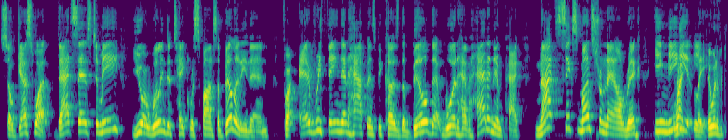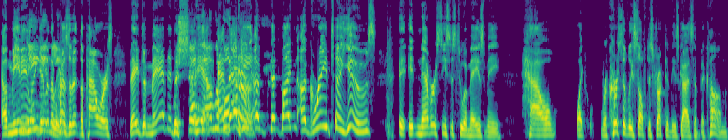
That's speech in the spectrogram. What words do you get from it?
So guess what? That says to me, you are willing to take responsibility then for everything that happens because the bill that would have had an impact, not six months from now, Rick, immediately. Right. It would have immediately, immediately, given the president the powers they demanded to shut down the and border. That, he, uh, that Biden agreed to use. It, it never ceases to amaze me how like recursively self-destructive these guys have become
